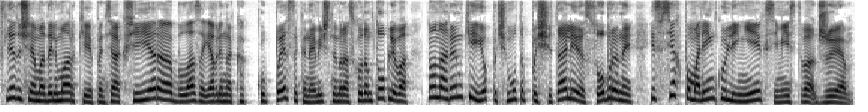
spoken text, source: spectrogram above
Следующая модель марки Pontiac Fiera была заявлена как купе с экономичным расходом топлива, но на рынке ее почему-то посчитали собранной из всех помаленьку линеек семейства GM.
